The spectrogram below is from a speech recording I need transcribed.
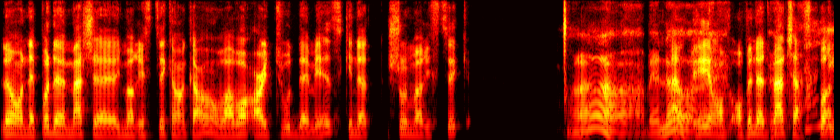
Là, on n'a pas de match euh, humoristique encore. On va avoir R2 de Miz, qui est notre show humoristique. Ah, ben là. Après, on, veut notre match à spot.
